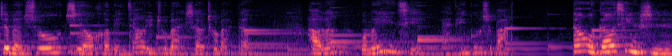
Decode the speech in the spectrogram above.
这本书是由河北教育出版社出版的。好了，我们一起来听故事吧。当我高兴时，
